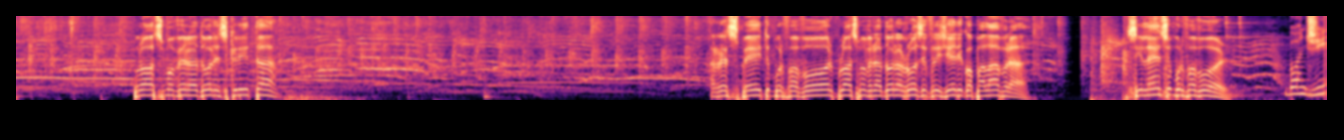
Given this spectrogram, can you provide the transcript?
Próximo vereador escrita. Respeito, por favor. Próxima vereadora Rose Frigieri com a palavra. Silêncio, por favor. Bom dia.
